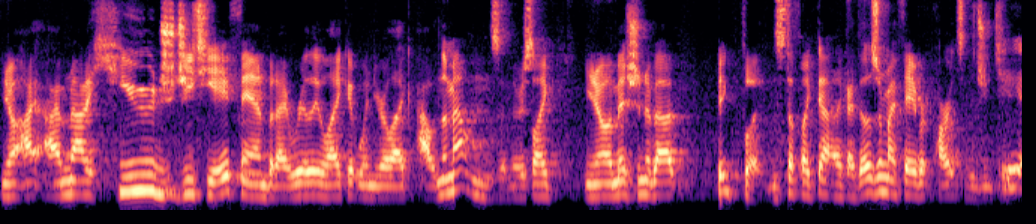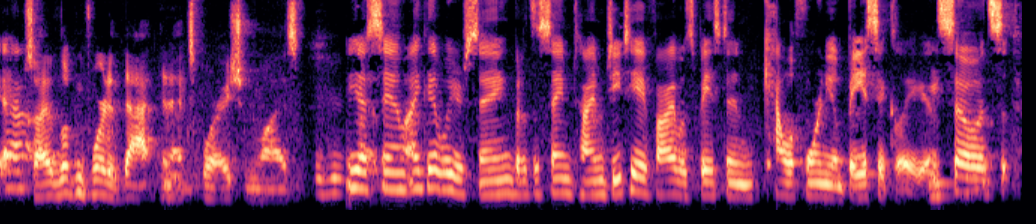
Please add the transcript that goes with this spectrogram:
you know I, I'm not a huge GTA fan, but I really like it when you're like out in the mountains and there's like you know a mission about Bigfoot and stuff like that. Like those are my favorite parts of the GTA. Yeah. game. So I'm looking forward to that in exploration wise. Mm-hmm. Yeah, uh, Sam, I get what you're saying, but at the same time, GTA 5 was based in California, basically. And so mm-hmm. it's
